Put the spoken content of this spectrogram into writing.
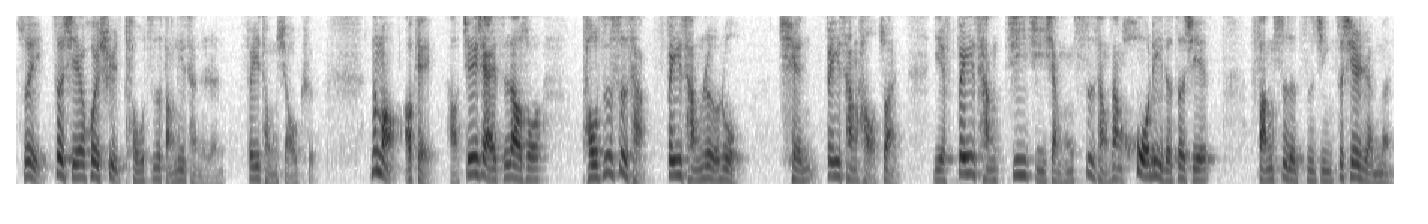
所以这些会去投资房地产的人非同小可。那么 OK 好，接下来知道说投资市场非常热络，钱非常好赚。也非常积极想从市场上获利的这些房市的资金，这些人们，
